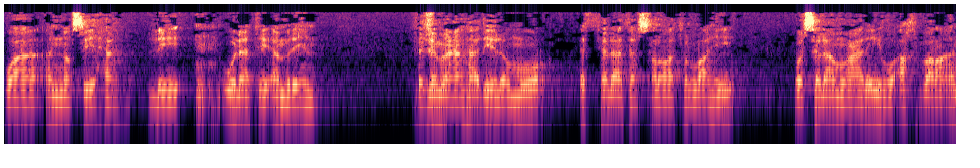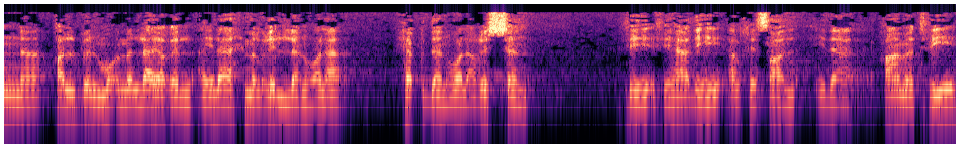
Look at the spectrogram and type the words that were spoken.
والنصيحة لولاة أمرهم. فجمع هذه الأمور الثلاثة صلوات الله وسلامه عليه وأخبر أن قلب المؤمن لا يغل أي لا يحمل غلا ولا حقدا ولا غشا. في في هذه الخصال. إذا قامت فيه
